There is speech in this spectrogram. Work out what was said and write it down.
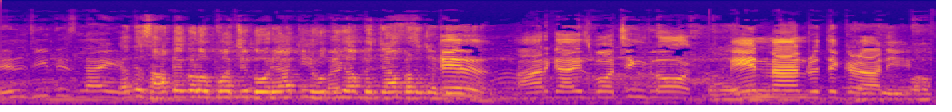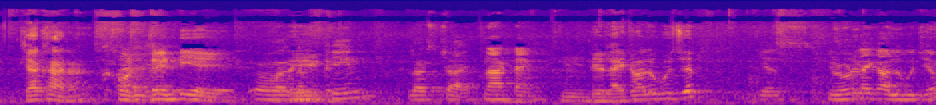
Diljit is live. ਕਹਿੰਦੇ ਸਾਡੇ ਕੋਲੋਂ ਪੁੱਛ ਗੋਰਿਆ ਕੀ ਹੁੰਦੀ ਆ ਪੰਜਾਬ ਬਣ ਚੱਲੀ Still, our guys watching vlog. Main man Ritik Rani. क्या खा रहा है कंटेंट ही है ये नमकीन प्लस चाय snack time do you like aloo bhujia yes you don't like aloo bhujia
